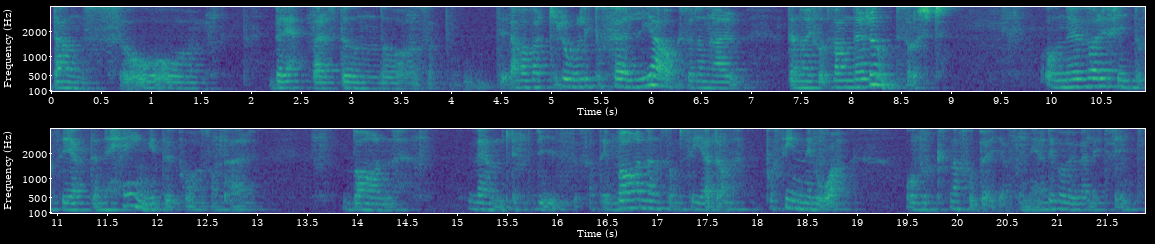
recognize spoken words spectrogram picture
dans och berättarstund. Och, så det har varit roligt att följa också den här. Den har ju fått vandra runt först. Och nu var det fint att se att den är hängd på sånt här barnvänligt vis. Så att det är barnen som ser den på sin nivå och vuxna får böja sig ner. Det var ju väldigt fint.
